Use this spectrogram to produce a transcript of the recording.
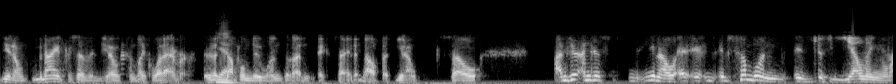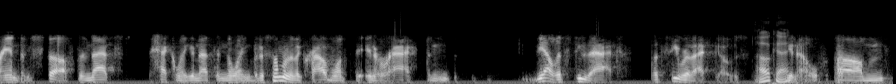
you know, 90% of the jokes, I'm like, whatever. There's a Yeah. couple new ones that I'm excited about, but, you know, so I'm just, I'm just, you know, i- i- if someone is just yelling random stuff, then that's heckling and that's annoying. But if someone in the crowd wants to interact, then yeah, let's do that. Let's see where that goes Okay. you know. Um,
